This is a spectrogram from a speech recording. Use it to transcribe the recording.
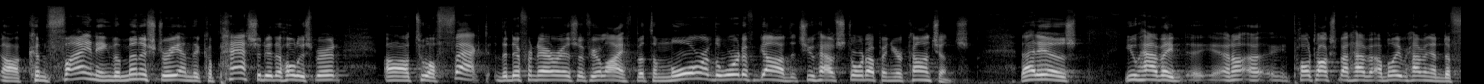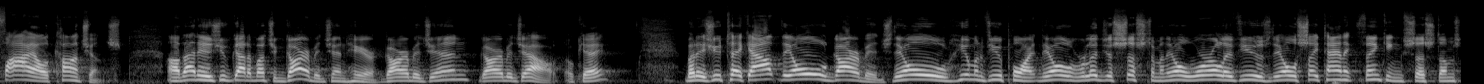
uh, confining the ministry and the capacity of the Holy Spirit uh, to affect the different areas of your life. But the more of the Word of God that you have stored up in your conscience, that is, you have a, uh, Paul talks about having, I believe, having a defiled conscience. Uh, that is, you've got a bunch of garbage in here. Garbage in, garbage out, okay? But as you take out the old garbage, the old human viewpoint, the old religious system, and the old worldly views, the old satanic thinking systems,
